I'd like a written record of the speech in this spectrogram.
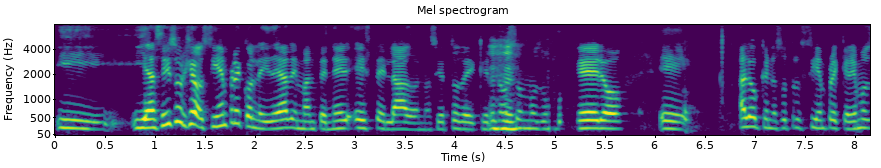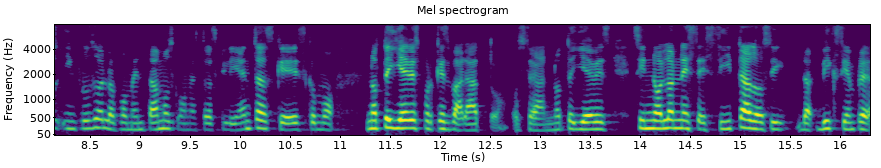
Y, y así surgió, siempre con la idea de mantener este lado, ¿no es cierto? De que no Ujú. somos un buquero, eh, algo que nosotros siempre queremos, incluso lo fomentamos con nuestras clientas, que es como, no te lleves porque es barato, o sea, no te lleves si no lo necesitas o si, la, Vic siempre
